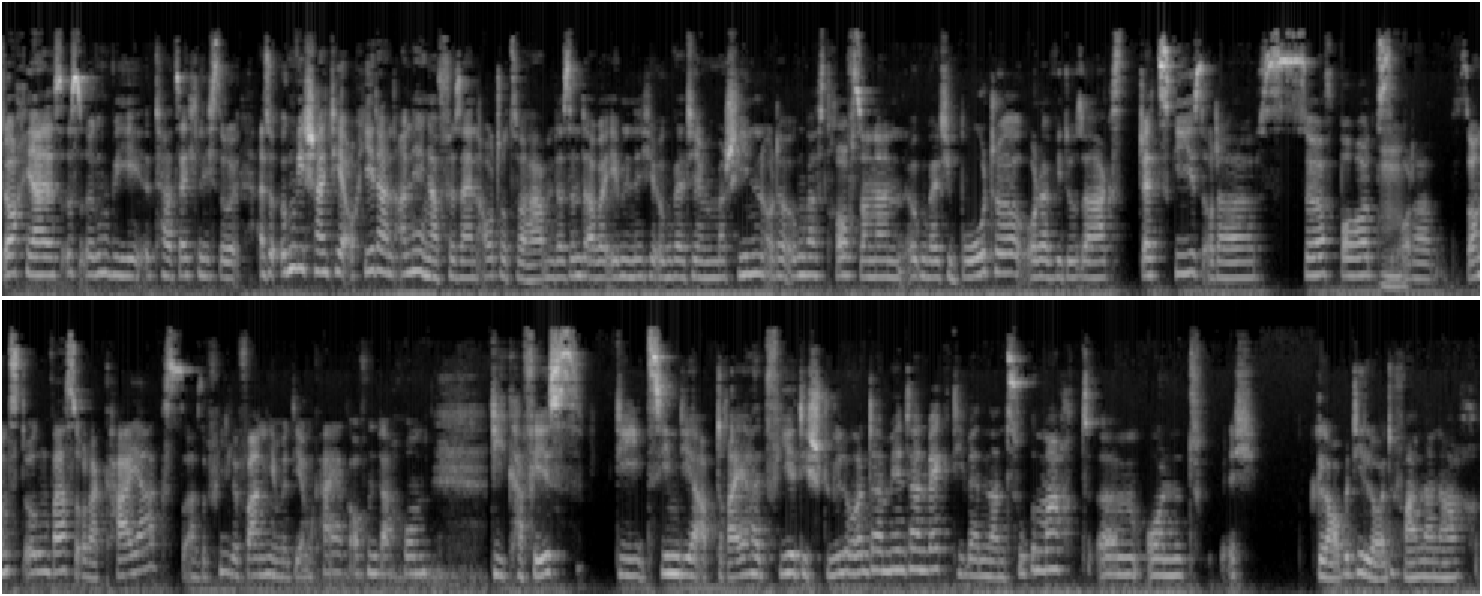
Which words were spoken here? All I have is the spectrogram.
Doch, ja, es ist irgendwie tatsächlich so. Also irgendwie scheint hier auch jeder einen Anhänger für sein Auto zu haben. Da sind aber eben nicht irgendwelche Maschinen oder irgendwas drauf, sondern irgendwelche Boote oder wie du sagst, Jetskis oder Surfboards mhm. oder sonst irgendwas oder Kajaks. Also viele fahren hier mit ihrem Kajak auf dem Dach rum. Die Cafés, die ziehen dir ab drei, halb vier die Stühle unterm Hintern weg. Die werden dann zugemacht. Ähm, und ich glaube, die Leute fahren danach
